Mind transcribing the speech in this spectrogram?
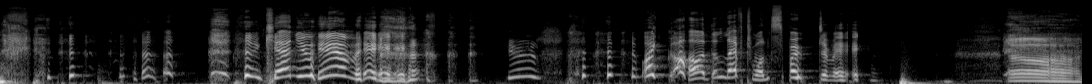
Can you hear me? Yes. my god, the left one spoke to me. Oh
